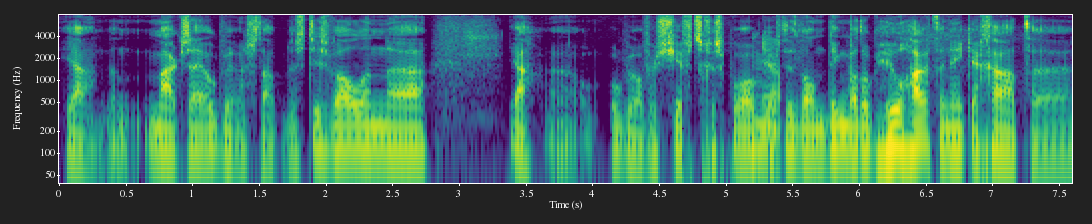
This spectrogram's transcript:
ja, dan maken zij ook weer een stap. Dus het is wel een, uh, ja, uh, ook weer over shifts gesproken. Ja. Is dit wel een ding wat ook heel hard in één keer gaat. Uh.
